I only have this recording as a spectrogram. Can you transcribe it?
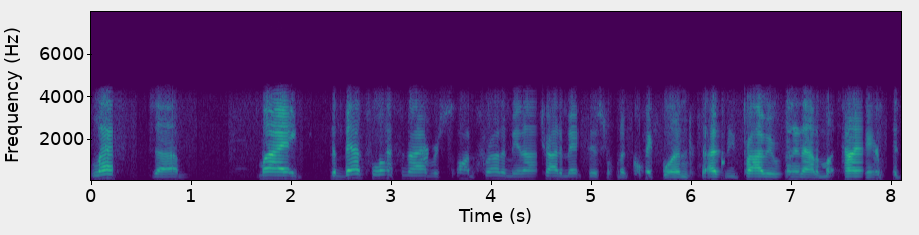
lessons. Uh, my the best lesson I ever saw in front of me, and I'll try to make this one a quick one. I'd be probably running out of time here, but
